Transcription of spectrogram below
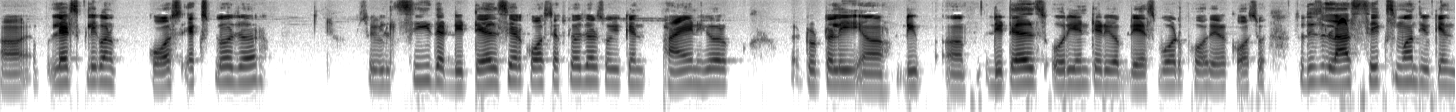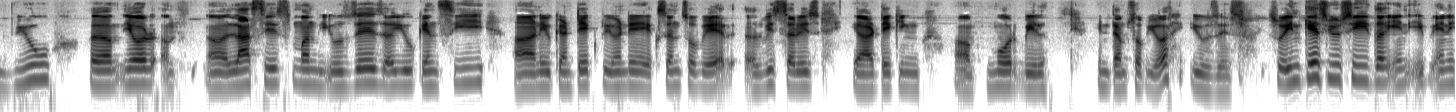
Uh, let's click on cost explorer so you will see the details here cost explorer. So you can find your totally uh, deep uh, details oriented your dashboard for your cost. So this is last six month. You can view um, your um, uh, last six month usage. Uh, you can see and you can take preventive action so where uh, which service you are taking uh, more bill in terms of your usage so in case you see the in if any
